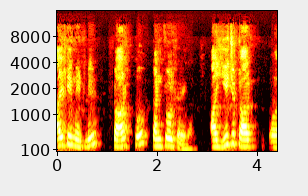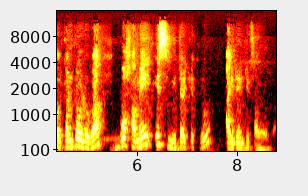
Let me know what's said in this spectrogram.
अल्टीमेटली टॉर्क को कंट्रोल करेगा। और ये जो टॉर्क कंट्रोल होगा, वो हमें इस मीटर के थ्रू आइडेंटिफाई होगा।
